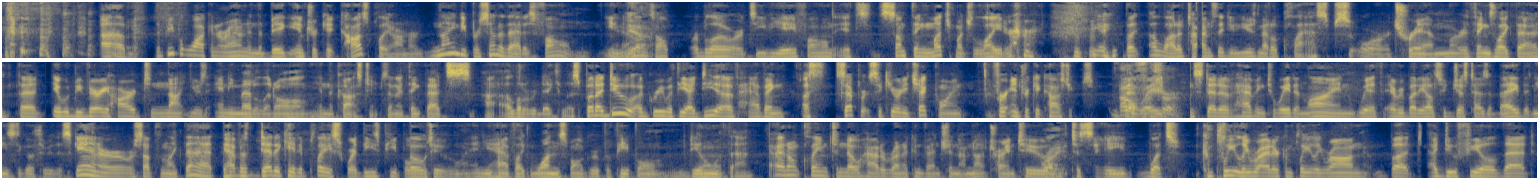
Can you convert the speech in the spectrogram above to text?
um, the people walking around in the big intricate cosplay armor, ninety percent of that is foam. You know, Yeah. it's all Worbla or EVA foam. It's something much much lighter. but a lot of times they do use metal clasps or trim or things like that. That it would be very hard to not use any metal at all in the costumes, and I think that's uh, a little ridiculous. But I do agree with the idea of having a separate security checkpoint for intricate costumes. Oh, That for way, sure. instead of having to wait in line with everybody else who just has a bag that needs to go through the scanner or something like that, you have a dedicated place where these people go to, and you have like one small group of people dealing with that. I don't claim to know how to run a convention. I'm not trying to Right. to say what's completely right or completely wrong, but I do feel that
